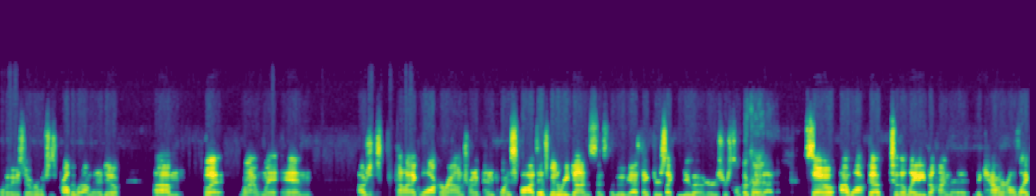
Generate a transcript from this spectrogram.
voiceover, which is probably what I'm going to do. Um, but when I went in, I was just kind of like walk around trying to pinpoint spots. It's been redone since the movie. I think there's like new owners or something okay. like that. So I walked up to the lady behind the, the counter. I was like,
